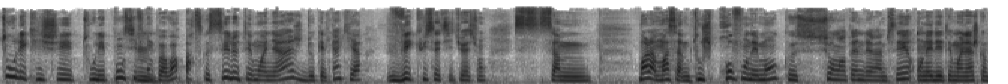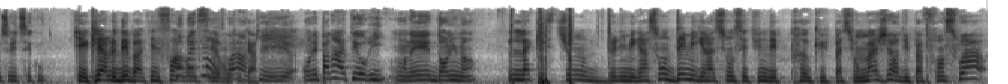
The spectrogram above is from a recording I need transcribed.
tous les clichés, tous les poncifs qu'on mm. peut avoir, parce que c'est le témoignage de quelqu'un qui a vécu cette situation. Ça me, voilà, moi, ça me touche profondément que sur l'antenne des RMC, on ait des témoignages comme celui de Sekou. Qui éclaire le débat qu'il faut avancer, en voilà, on n'est pas dans la théorie, on est dans l'humain. La question de l'immigration, d'émigration, c'est une des préoccupations majeures du pape François.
